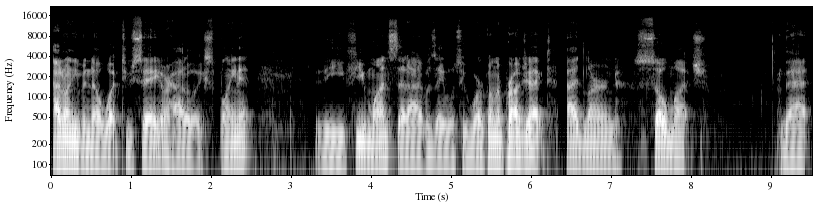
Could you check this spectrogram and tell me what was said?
I don't even know what to say or how to explain it. The few months that I was able to work on the project, I'd learned so much that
